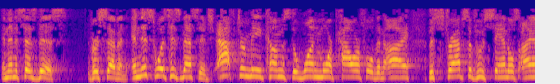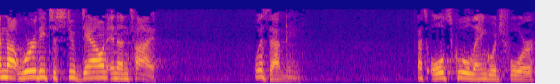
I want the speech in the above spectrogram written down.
And then it says this, verse 7. And this was his message. After me comes the one more powerful than I, the straps of whose sandals I am not worthy to stoop down and untie. What does that mean? That's old school language for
